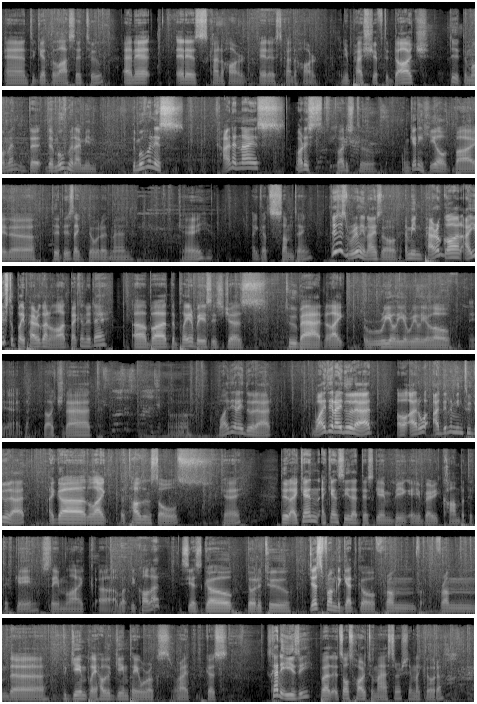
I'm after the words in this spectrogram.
and to get the last hit too. And it it is kind of hard. It is kind of hard. And you press shift to dodge. Dude, the moment the the movement I mean the movement is kind of nice. What is what is two? I'm getting healed by the dude. This is like Dota, man. Okay, I got something. This is really nice though. I mean, Paragon. I used to play Paragon a lot back in the day, uh, but the player base is just too bad. Like really, really low. Yeah, dodge that. Uh, why did I do that? Why did I do that? Oh, I don't. I didn't mean to do that. I got like a thousand souls. Okay. Dude, I can I can see that this game being a very competitive game, same like uh, what do you call that? CS:GO, Dota 2. Just from the get-go, from from the the gameplay, how the gameplay works, right? Because it's kind of easy, but it's also hard to master, same like Dota.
